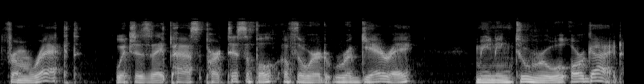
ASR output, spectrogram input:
From rect, which is a past participle of the word regere, meaning to rule or guide.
